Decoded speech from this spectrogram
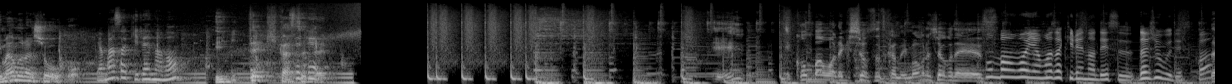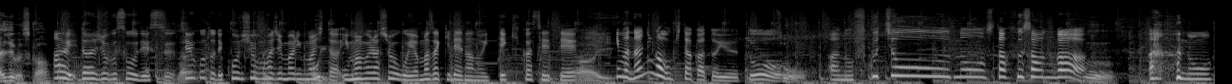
今村翔吾。山崎れなの言って聞かせて。え？えこんばんは。歴史小説家の今村翔吾です。こんばんは。山崎れなです。大丈夫ですか？大丈夫ですか？はい、大丈夫そうです。ど。ということで今週も始まりました、今村翔吾山崎れなの言って聞かせて。はい。今何が起きたかというとあの副長のスタッフさんが、うん。あの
